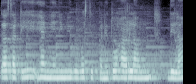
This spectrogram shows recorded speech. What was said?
त्यासाठी ह्यांनी आणि मी व्यवस्थितपणे तो हार लावून दिला.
